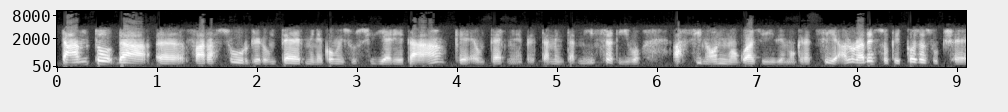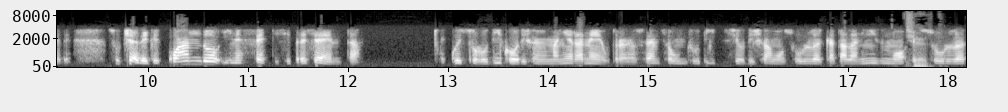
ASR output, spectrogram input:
tanto da eh, far assurgere un termine come sussidiarietà, che è un termine prettamente amministrativo, a sinonimo quasi di democrazia. Allora adesso che cosa succede? Succede che quando in effetti si presenta e questo lo dico diciamo, in maniera neutra, senza un giudizio diciamo, sul catalanismo certo. e sul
